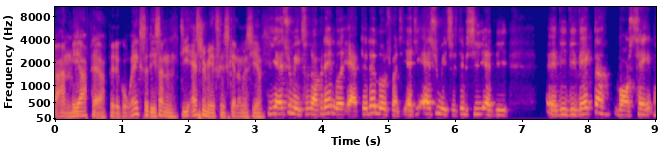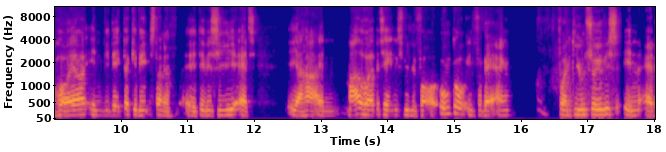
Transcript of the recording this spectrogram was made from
barn mere per pædagog, ikke? Så det er sådan, de er asymmetriske, eller man siger. De er asymmetriske, og på den måde, ja, det er den måde, man siger, ja, de er asymmetriske, det vil sige, at vi, vi, vi vægter vores tab højere, end vi vægter gevinsterne. Øh, det vil sige, at jeg har en meget højere betalingsvilje for at undgå en forværing for en given service, end at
